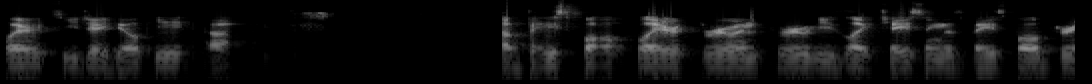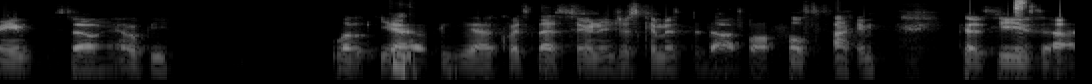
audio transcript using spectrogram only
player, TJ Gilkey. Uh, a baseball player through and through. He's like chasing this baseball dream. So I hope he, Loki, I hope he uh, quits that soon and just commits to dodgeball full time because he's uh,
